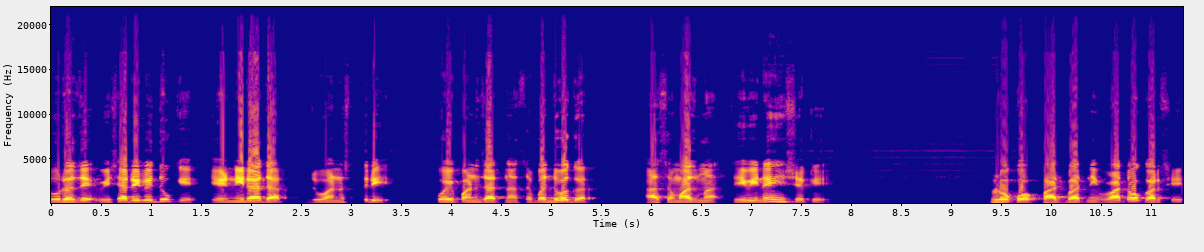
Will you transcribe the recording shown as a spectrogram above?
સૂરજે વિચારી લીધું કે એ નિરાધાર, જુવાન સ્ત્રી, કોઈ પણ જાતના સંબંધ વગર આ સમાજમાં જીવી નહીં શકે. લોકો ભાત ભાતની વાતો કરશે.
